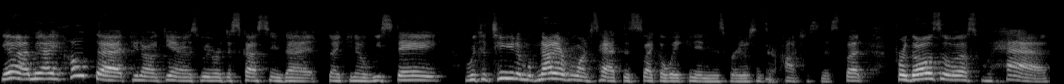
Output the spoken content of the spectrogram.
Yeah i mean i hope that you know again as we were discussing that like you know we stay we continue to move. Not everyone's had this like awakening, and this greater sense yeah. of consciousness, but for those of us who have,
